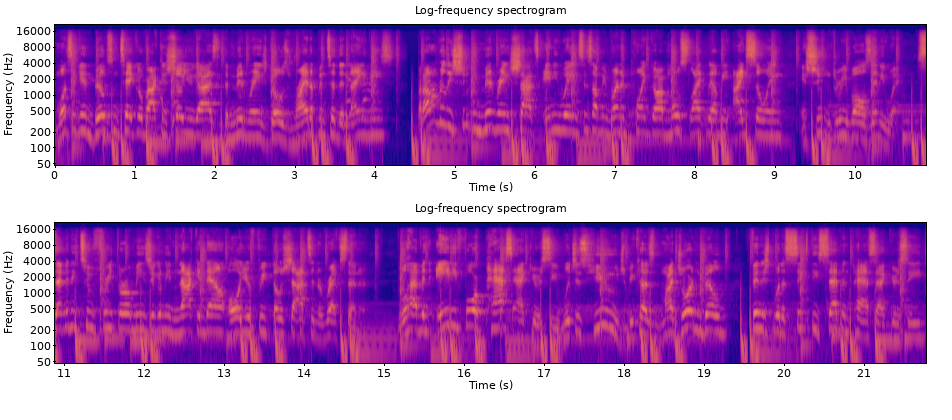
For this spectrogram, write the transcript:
Once again, build some takeover, I can show you guys that the mid-range goes right up into the 90s but I don't really shoot any mid-range shots anyway, and since I'll be running point guard, most likely I'll be ISOing and shooting three balls anyway. 72 free throw means you're gonna be knocking down all your free throw shots in the rec center. We'll have an 84 pass accuracy, which is huge because my Jordan build finished with a 67 pass accuracy,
